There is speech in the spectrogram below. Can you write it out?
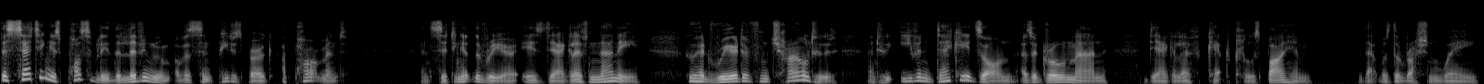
The setting is possibly the living room of a St. Petersburg apartment, and sitting at the rear is Diaghilev's nanny, who had reared him from childhood and who, even decades on, as a grown man, Diaghilev kept close by him. That was the Russian way.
